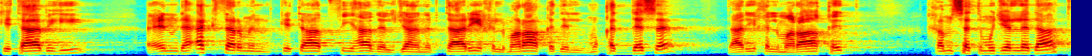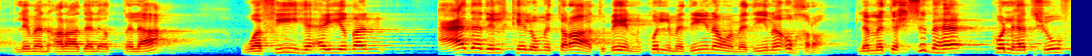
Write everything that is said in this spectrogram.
كتابه عنده أكثر من كتاب في هذا الجانب تاريخ المراقد المقدسة تاريخ المراقد خمسة مجلدات لمن أراد الاطلاع وفيه أيضا عدد الكيلومترات بين كل مدينة ومدينة أخرى. لما تحسبها كلها تشوف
